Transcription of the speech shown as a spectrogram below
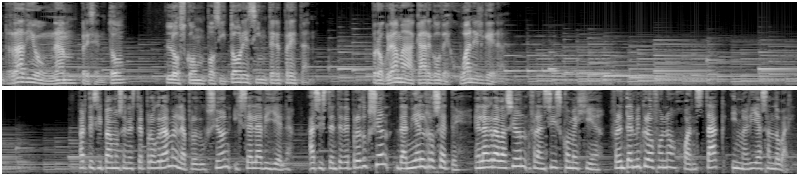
Radio UNAM presentó Los compositores interpretan, programa a cargo de Juan Elguera. Participamos en este programa en la producción Isela Villela. Asistente de producción Daniel Rosete. En la grabación Francisco Mejía. Frente al micrófono Juan Stack y María Sandoval.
